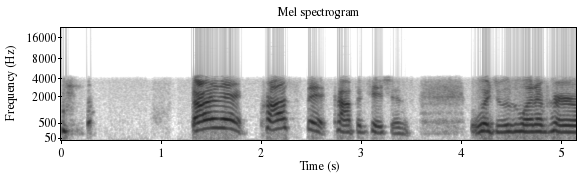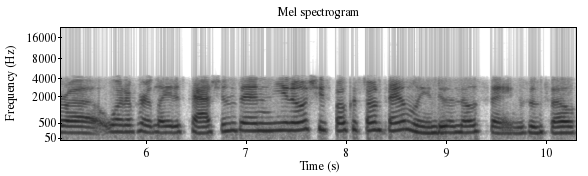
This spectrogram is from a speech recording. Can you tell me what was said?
darn it, CrossFit competitions which was one of her uh one of her latest passions and you know she's focused on family and doing those things and so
